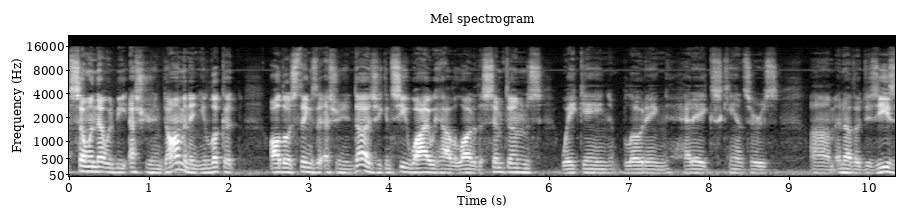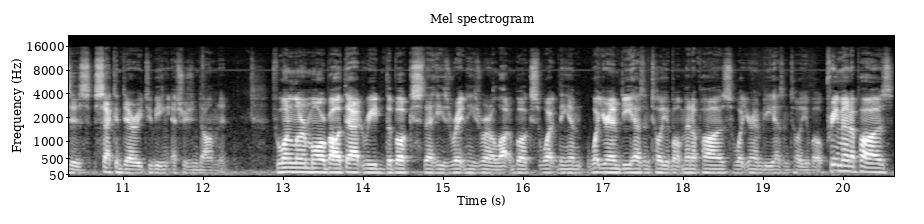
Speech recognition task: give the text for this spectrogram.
someone that would be estrogen dominant, you look at all those things that estrogen does, you can see why we have a lot of the symptoms, weight gain, bloating, headaches, cancers, um, and other diseases secondary to being estrogen dominant. If you want to learn more about that, read the books that he's written. He's written a lot of books. What the what your MD hasn't told you about menopause, what your MD hasn't told you about premenopause,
